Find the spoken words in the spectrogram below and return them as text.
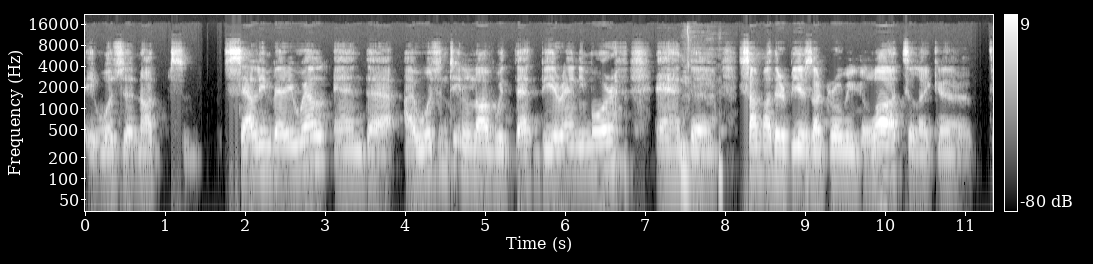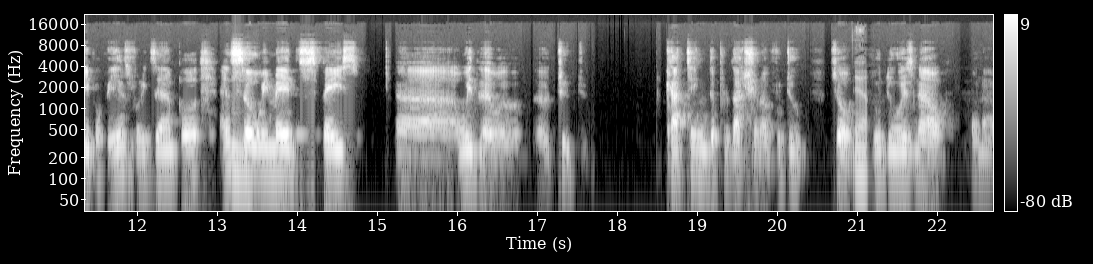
it was uh, not selling very well, and uh, I wasn't in love with that beer anymore. and uh, some other beers are growing a lot, like uh, Tipo for example. And so we made space uh, with uh, to, to cutting the production of Voodoo. So Yeah. Voodoo is now on our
